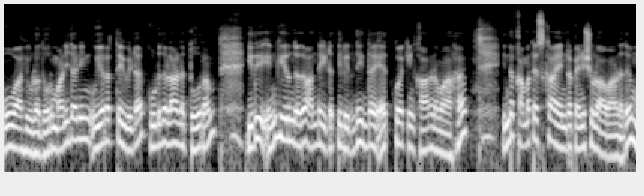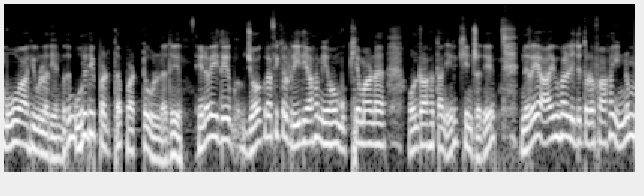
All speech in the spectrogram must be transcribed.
மூவ் ஆகியுள்ளது. ஒரு மனித மனிதனின் உயரத்தை விட கூடுதலான தூரம் இது எங்கு இருந்ததோ அந்த இடத்திலிருந்து இந்த ஏத்குவேக்கின் காரணமாக இந்த கமதெஸ்கா என்ற பெனிஷுலாவானது மூவ் ஆகியுள்ளது என்பது உறுதிப்படுத்தப்பட்டு உள்ளது எனவே இது ஜியோகிராஃபிக்கல் ரீதியாக மிகவும் முக்கியமான ஒன்றாகத்தான் இருக்கின்றது. நிறைய ஆய்வுகள் இது தொடர்பாக இன்னும்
